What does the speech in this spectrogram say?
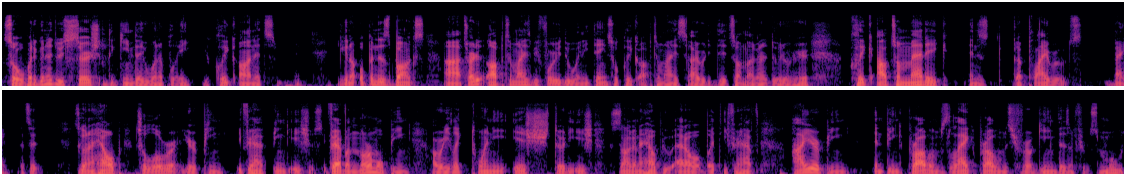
So what you're gonna do is search the game that you want to play. You click on it. You're gonna open this box. Uh, try to optimize before you do anything. So click optimize. I already did, so I'm not gonna do it over here. Click automatic and just apply routes. Bang. That's it. It's gonna help to lower your ping if you have ping issues. If you have a normal ping already like 20-ish, 30-ish, it's not gonna help you at all. But if you have higher ping and ping problems, lag problems, if your game doesn't feel smooth,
